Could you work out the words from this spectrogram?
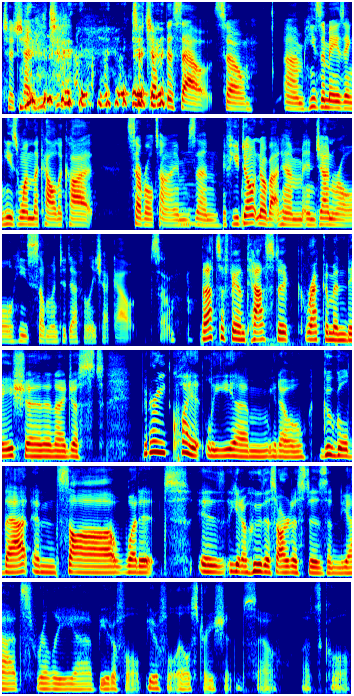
to check to, to check this out. So um, he's amazing. He's won the Caldecott several times, and if you don't know about him in general, he's someone to definitely check out. So That's a fantastic recommendation, and I just very quietly, um, you know, Googled that and saw what it is, you know, who this artist is, and yeah, it's really uh, beautiful, beautiful illustration. So that's cool,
